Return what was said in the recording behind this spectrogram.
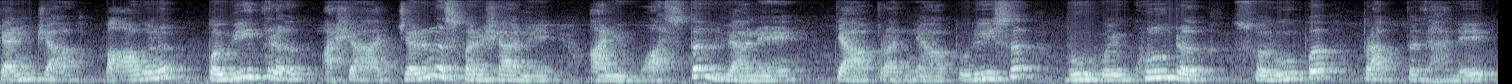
त्यांच्या पावन पवित्र अशा चरणस्पर्शाने आणि वास्तव्याने त्या प्रज्ञापुरीस भूवैकुंठ स्वरूप प्राप्त झाले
